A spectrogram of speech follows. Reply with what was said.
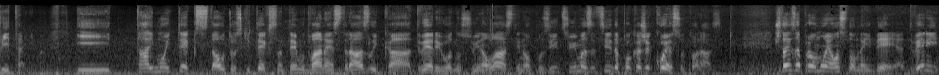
pitanjima. I taj moj tekst, autorski tekst na temu 12 razlika dveri u odnosu i na vlast i na opoziciju ima za cilj da pokaže koje su to razlike. Šta je zapravo moja osnovna ideja? Dveri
